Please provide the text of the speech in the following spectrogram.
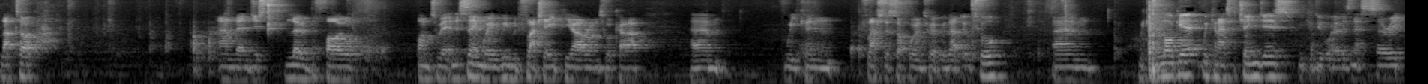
laptop, and then just load the file onto it in the same way we would flash APR onto a car. Um, we can flash the software into it with that little tool. Um, we can log it, we can ask for changes, we can do whatever is necessary.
